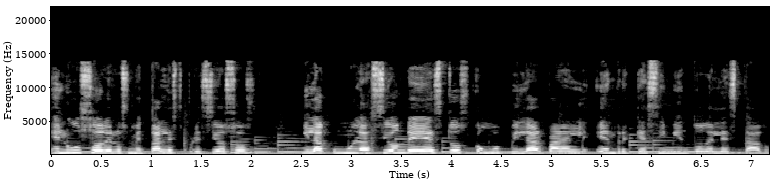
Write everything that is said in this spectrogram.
El uso de los metales preciosos y la acumulación de estos como pilar para el enriquecimiento del Estado.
